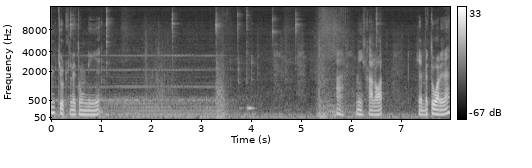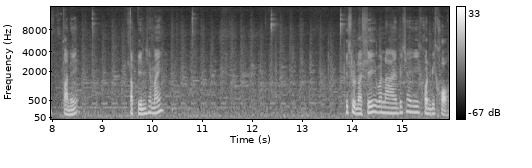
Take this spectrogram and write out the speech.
พิ่งจุดเลยตรงนี้ อะมีคาร์ลอสเห็นเป็นตัวเลยนะ ตอนนี้ สปินใช่ไหมพิสูจน์หน่อยสิว่านายไม่ใช่คนมีของ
